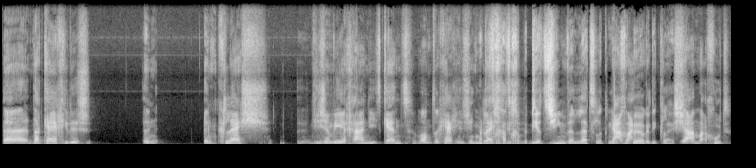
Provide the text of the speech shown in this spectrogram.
dan krijg je dus een een clash die zijn weerga niet kent. Want dan krijg je dus een maar clash. Dat, gaat dat zien we letterlijk nu ja, gebeuren, die clash. Ja, maar goed.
